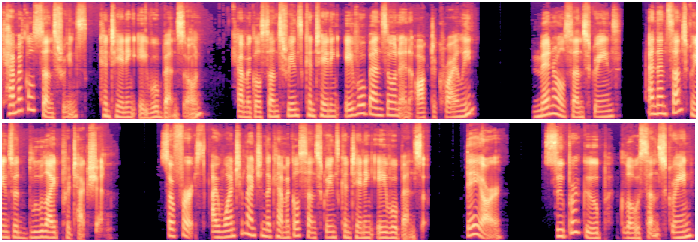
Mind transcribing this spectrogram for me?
chemical sunscreens containing avobenzone, chemical sunscreens containing avobenzone and octocrylene, mineral sunscreens, and then sunscreens with blue light protection. So, first, I want to mention the chemical sunscreens containing avobenzone. They are Supergoop Glow Sunscreen,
